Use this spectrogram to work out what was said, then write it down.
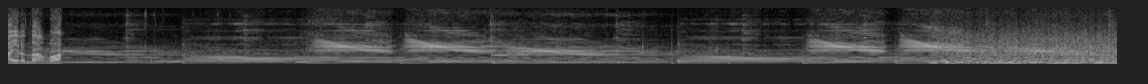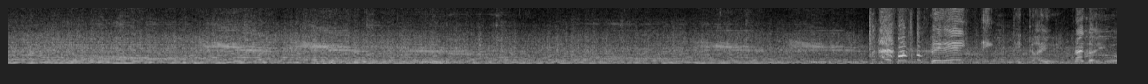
ஆயிரம் தான் வா. என்ன காயோ?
